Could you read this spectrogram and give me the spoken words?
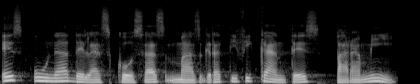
es una de las cosas más gratificantes para mí.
